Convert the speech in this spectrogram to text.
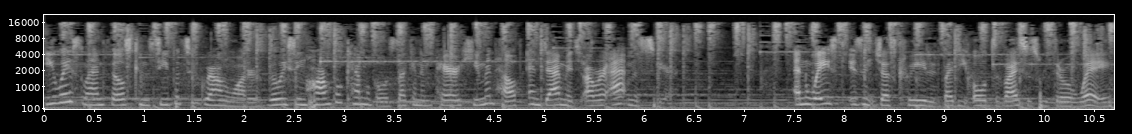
E waste landfills can seep into groundwater, releasing harmful chemicals that can impair human health and damage our atmosphere. And waste isn't just created by the old devices we throw away,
